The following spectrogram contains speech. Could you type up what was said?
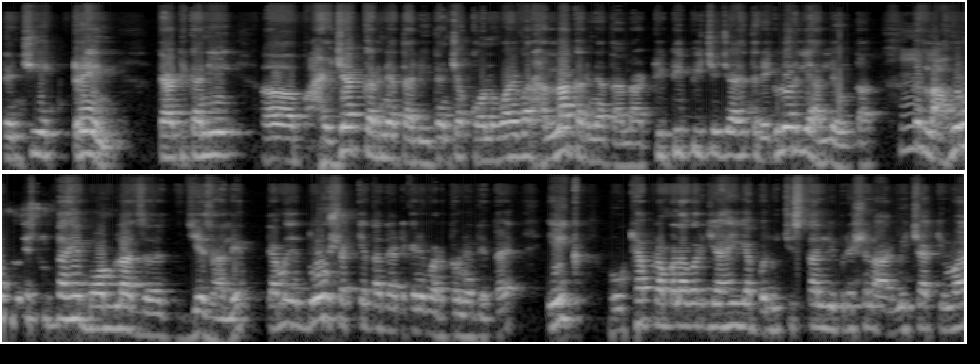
त्यांची एक ट्रेन त्या ठिकाणी हायजॅक करण्यात आली त्यांच्या कॉन्वॉयवर हल्ला करण्यात आला टीटीपीचे जे आहेत रेग्युलरली हल्ले होतात. तर. लाहोरमध्ये सुद्धा हे बॉम्बला ज- झाले त्यामध्ये दोन शक्यता त्या ठिकाणी वर्तवण्यात येत आहेत. एक मोठ्या प्रमाणावर जे आहे या बलुचिस्तान लिबरेशन आर्मीच्या किंवा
